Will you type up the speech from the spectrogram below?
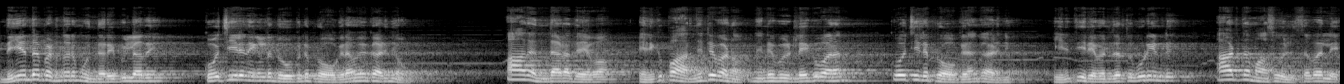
നീ എന്താ പെട്ടെന്നൊരു മുന്നറിയിപ്പില്ലാതെ? കൊച്ചിയിലെ നിങ്ങളുടെ ഗ്രൂപ്പിന്റെ പ്രോഗ്രാം ഒക്കെ കഴിഞ്ഞോ? അതെന്താടാ ദേവ? എനിക്ക് പറഞ്ഞിട്ട് വേണം നിന്റെ വീട്ടിലേക്ക് വരാൻ. കൊച്ചിയിലെ പ്രോഗ്രാം കഴിഞ്ഞു. ഇനി തിരുവനന്തപുരത്ത് കൂടിയുണ്ട് അടുത്ത മാസം ഉത്സവമല്ലേ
